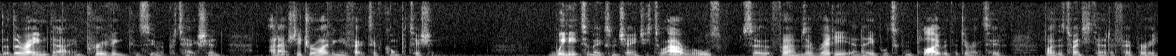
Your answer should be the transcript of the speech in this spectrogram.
that are aimed at improving consumer protection and actually driving effective competition. We need to make some changes to our rules so that firms are ready and able to comply with the directive by the 23rd of February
